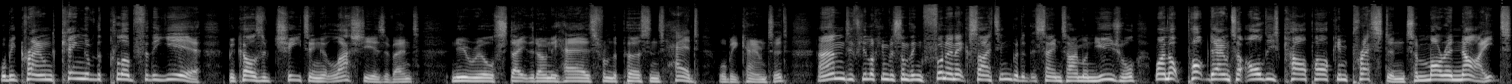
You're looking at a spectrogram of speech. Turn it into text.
will be crowned king of the club for the year because of cheating at last year's event. New rules state that only hairs from the person's head will be counted. And if you're looking for something fun and exciting, but at the same time unusual, why not pop down to Aldi's car park in Preston tomorrow night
